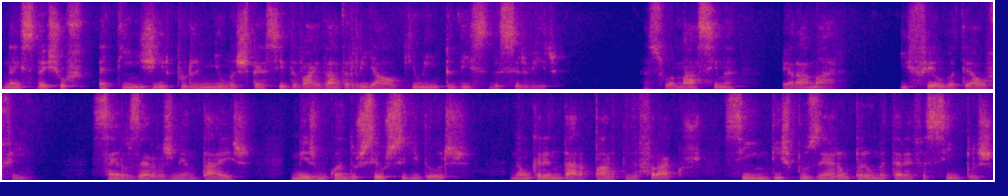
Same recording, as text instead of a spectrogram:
nem se deixou atingir por nenhuma espécie de vaidade real que o impedisse de servir. A sua máxima era amar e fê-lo até ao fim, sem reservas mentais, mesmo quando os seus seguidores, não querendo dar parte de fracos, se indispuseram para uma tarefa simples,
